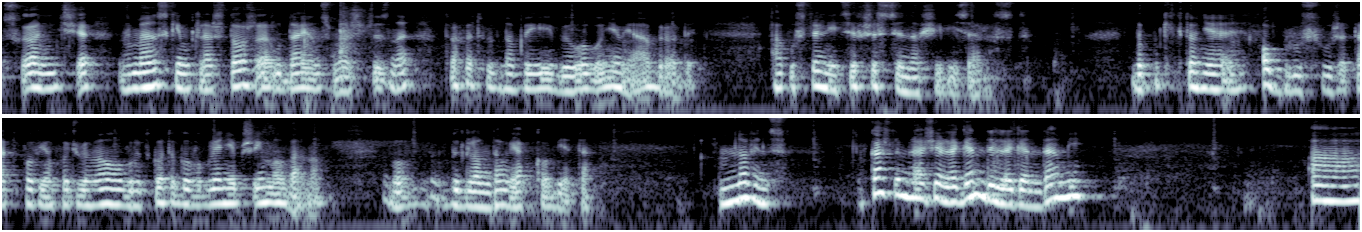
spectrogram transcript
schronić się w męskim klasztorze, udając mężczyznę. Trochę trudno by jej było, bo nie miała brody. A pustelnicy wszyscy nosili zarost dopóki kto nie obrósł, że tak powiem, choćby małą brudką, to go w ogóle nie przyjmowano, bo wyglądał jak kobieta. No więc w każdym razie legendy legendami, a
